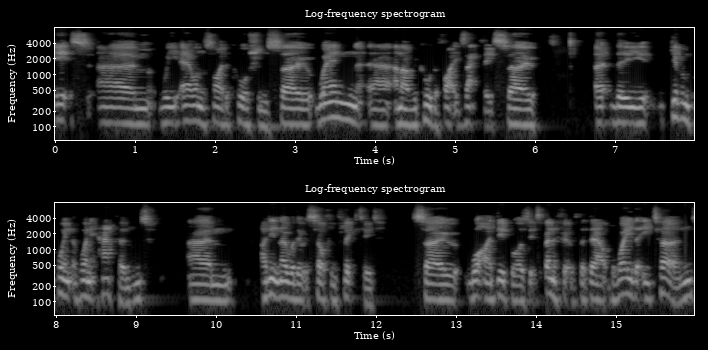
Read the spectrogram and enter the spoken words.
it's um, we err on the side of caution. So when uh, and I recall the fight exactly. So at the given point of when it happened, um, I didn't know whether it was self-inflicted. So what I did was, its benefit of the doubt, the way that he turned,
